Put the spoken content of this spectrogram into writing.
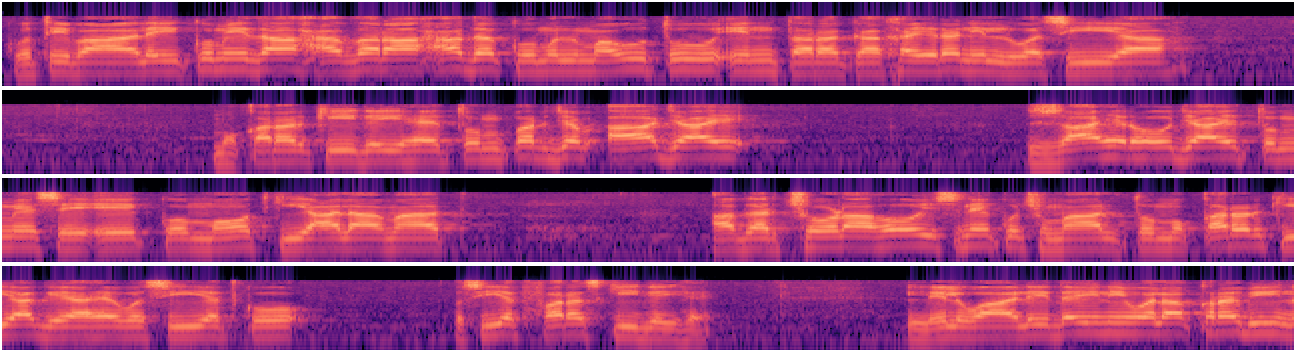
کتب علیکم اذا حضر احدکم الموت ان ترک خیرن الوسیہ مقرر کی گئی ہے، تم پر جب آ جائے، ظاہر ہو جائے، تم میں سے ایک کو موت کی علامات۔ اگر چھوڑا ہو اس نے کچھ مال، تو مقرر کیا گیا ہے وسیعت کو۔ وسیعت فرض کی گئی ہے۔ للوالدین والاقربین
